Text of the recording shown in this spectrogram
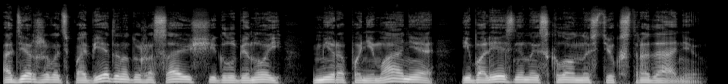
одерживать победы над ужасающей глубиной миропонимания и болезненной склонностью к страданию.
